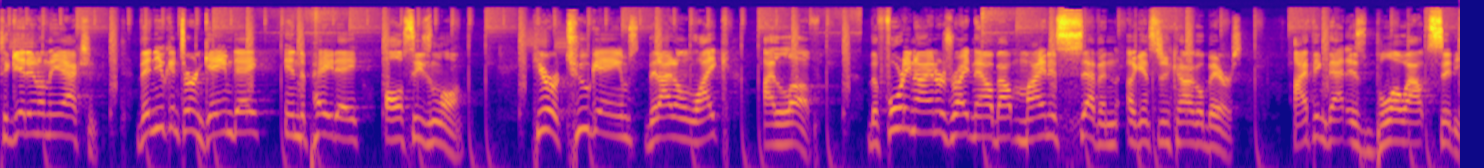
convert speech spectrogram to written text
to get in on the action. Then you can turn game day into payday all season long. Here are two games that I don't like, I love. The 49ers right now about minus seven against the Chicago Bears. I think that is blowout city.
